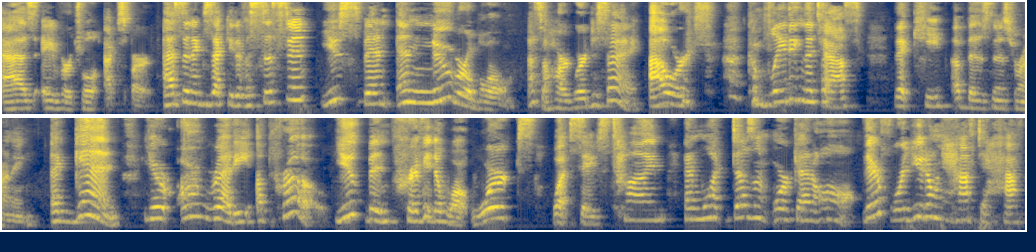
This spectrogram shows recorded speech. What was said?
as a virtual expert. As an executive assistant, you spend innumerable, that's a hard word to say, hours completing the tasks that keep a business running. Again, you're already a pro. You've been privy to what works, what saves time, and what doesn't work at all. Therefore, you don't have to have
